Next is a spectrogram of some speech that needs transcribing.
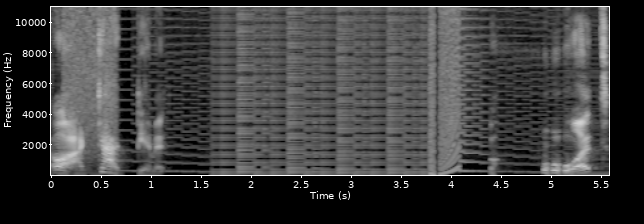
Right. Oh, god damn it. what?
